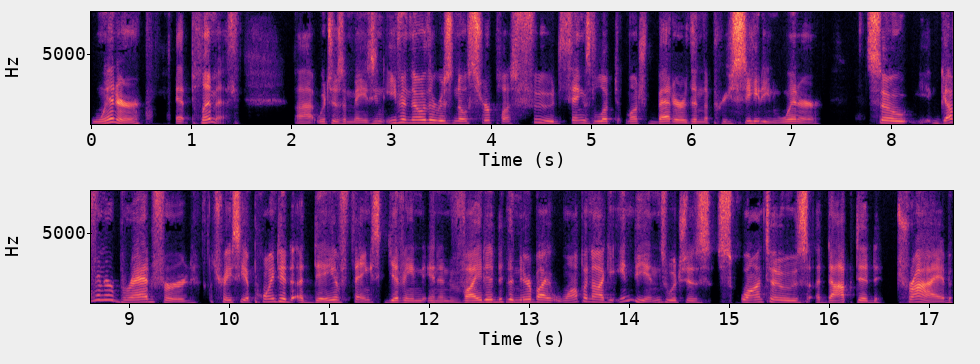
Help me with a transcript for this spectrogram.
winter at Plymouth uh, which is amazing. Even though there was no surplus food, things looked much better than the preceding winter. So, Governor Bradford Tracy appointed a day of Thanksgiving and invited the nearby Wampanoag Indians, which is Squanto's adopted tribe,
